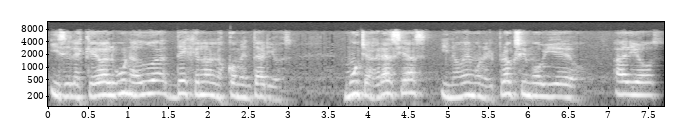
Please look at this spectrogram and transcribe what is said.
y si les quedó alguna duda, déjenlo en los comentarios. Muchas gracias y nos vemos en el próximo video. Adiós.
